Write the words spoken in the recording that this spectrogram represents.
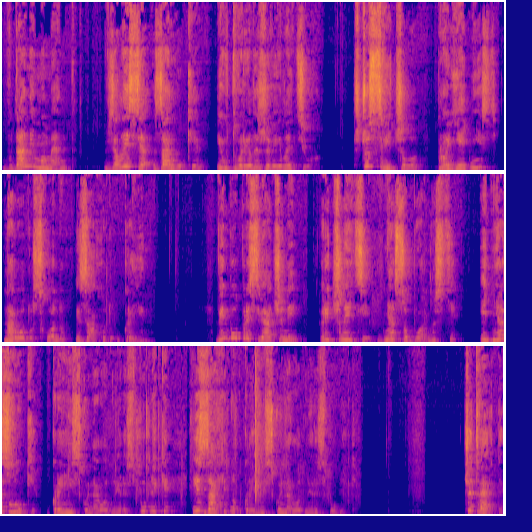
в даний момент взялися за руки і утворили живий ланцюг, що свідчило про єдність народу Сходу і Заходу України. Він був присвячений річниці Дня Соборності і Дня Злуки Української Народної Республіки і Західноукраїнської Народної Республіки. Четверте.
